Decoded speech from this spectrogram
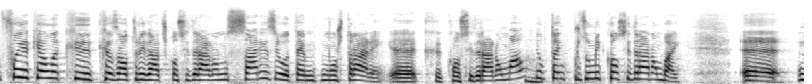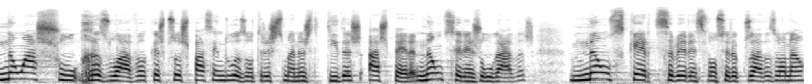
Foi aquela que, que, as autoridades consideraram necessárias, eu até me demonstrarem uh, que consideraram mal, eu tenho que presumir que consideraram bem. Uh, não acho razoável que as pessoas passem duas ou três semanas detidas à espera não de serem julgadas, não sequer de saberem se vão ser acusadas ou não,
